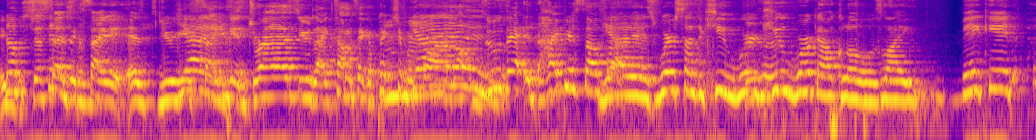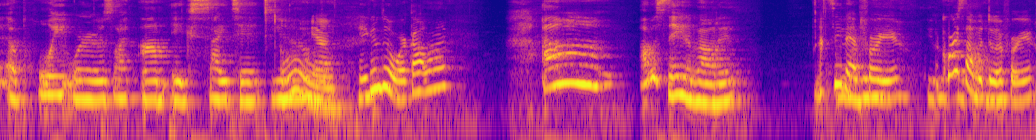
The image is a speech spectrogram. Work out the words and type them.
No, just as excited as you get Yes. excited, you get dressed, you like time to take a picture before I go. Do that. Hype yourself up. Yes, wear something cute. Wear Mm-hmm. cute workout clothes. Like make it a point where it's like I'm excited. You know. Yeah. You can do a workout line? Um, I was thinking about it. I see that for you. Of course I would do it for you.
